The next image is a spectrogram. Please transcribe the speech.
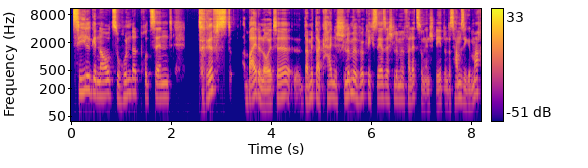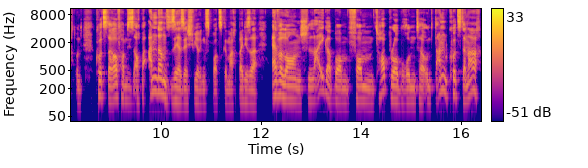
zielgenau zu 100 Prozent triffst beide Leute, damit da keine schlimme, wirklich sehr, sehr schlimme Verletzung entsteht. Und das haben sie gemacht. Und kurz darauf haben sie es auch bei anderen sehr, sehr schwierigen Spots gemacht. Bei dieser Avalanche Liger-Bomb vom Top Rope runter. Und dann kurz danach,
